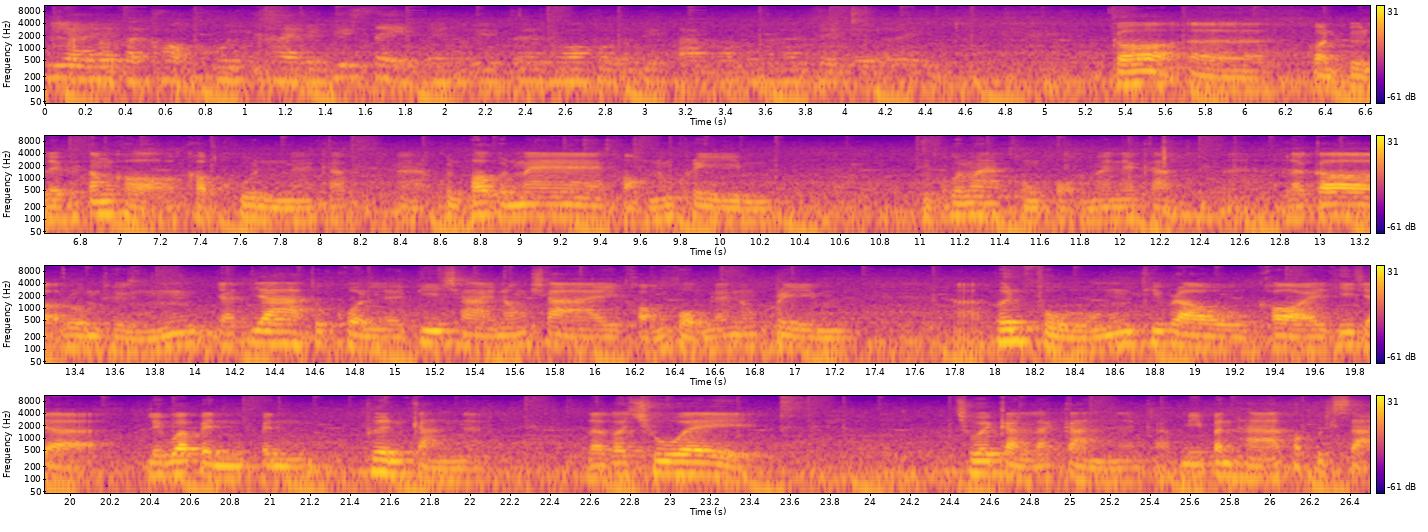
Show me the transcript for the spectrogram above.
มีอะไรอยากจะขอบคุณใครเป็นพิเศษในทวิตเตอร์เพราะว่าคนก็ติดตามเราค่อนข้างจะเยอะเลย ก็เอ่อก่อนอื่นเลยก็ต้องขอขอบคุณนะครับอ่าคุณพ่อคุณแม่ของน้องครีม คุณพ่อคุณแม่ของผมนะครับอ่า แล้วก็รวมถึงญาติญาติทุกคนเลยพี่ชายน้องชายของผมและน้องครีม เพื่อนฝูงที่เราคอยที่จะเรียกว่าเป็นเป็นเพื่อนกันนะแล้วก็ช่วยช่วยกันและกันนะครับมีปัญหาก็ปรึกษา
